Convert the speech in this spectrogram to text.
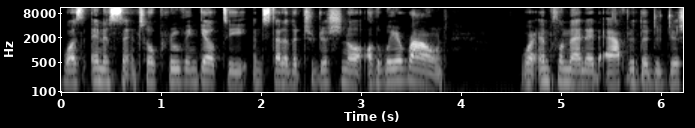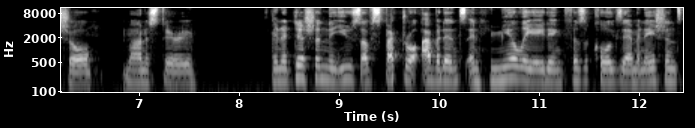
was innocent until proven guilty instead of the traditional all the way around were implemented after the judicial monastery. In addition, the use of spectral evidence and humiliating physical examinations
